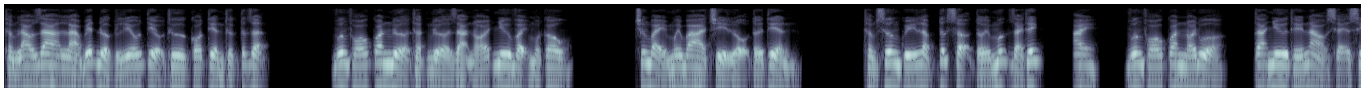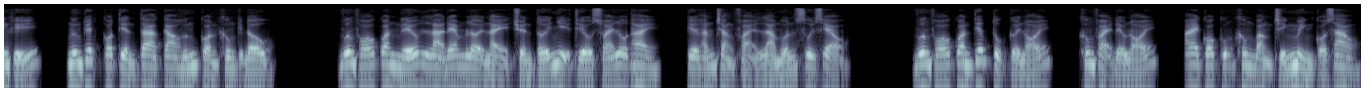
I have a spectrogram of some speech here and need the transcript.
Thẩm lao ra là biết được liễu tiểu thư có tiền thực tức giận. Vương phó quan nửa thật nửa giả nói như vậy một câu. chương 73 chỉ lộ tới tiền. Thẩm xương quý lập tức sợ tới mức giải thích, ai, vương phó quan nói đùa, ta như thế nào sẽ sinh khí, ngưng tuyết có tiền ta cao hứng còn không kịp đâu. Vương phó quan nếu là đem lời này truyền tới nhị thiếu soái lô thai, kia hắn chẳng phải là muốn xui xẻo. Vương phó quan tiếp tục cười nói, không phải đều nói, ai có cũng không bằng chính mình có sao.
